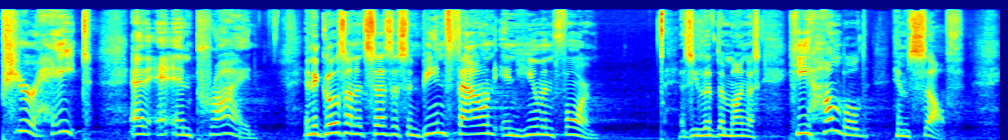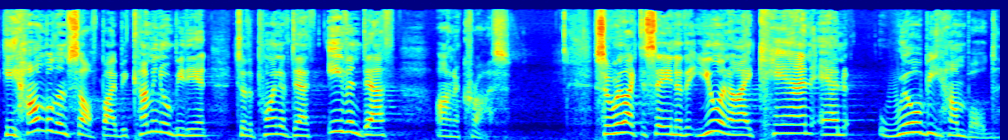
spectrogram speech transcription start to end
pure hate and, and pride. And it goes on, it says this, and being found in human form as he lived among us, he humbled himself. He humbled himself by becoming obedient to the point of death, even death on a cross. So we like to say, you know, that you and I can and will be humbled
